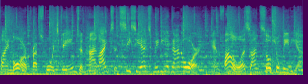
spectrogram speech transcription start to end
Find more prep sports games and highlights at ccxmedia.org and follow us on social media.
